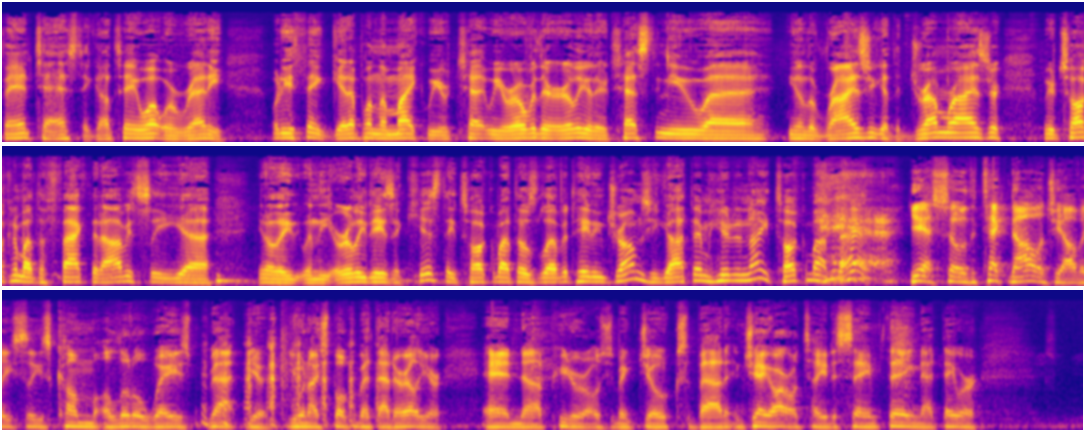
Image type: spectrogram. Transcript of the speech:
Fantastic! I'll tell you what, we're ready. What do you think? Get up on the mic. We were te- we were over there earlier. They're testing you. Uh, you know the riser. You got the drum riser. We were talking about the fact that obviously, uh, you know, they, in the early days of Kiss, they talk about those levitating drums. You got them here tonight. Talk about that. Yeah, so the technology obviously has come a little ways. Matt, you, you and I spoke about that earlier, and uh, Peter always make jokes about it, and J.R. will tell you the same thing that they were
